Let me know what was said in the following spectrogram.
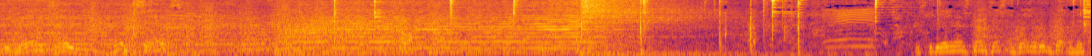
as well, so both sides. This could be anyone's contest. I'm glad I didn't bet on this.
